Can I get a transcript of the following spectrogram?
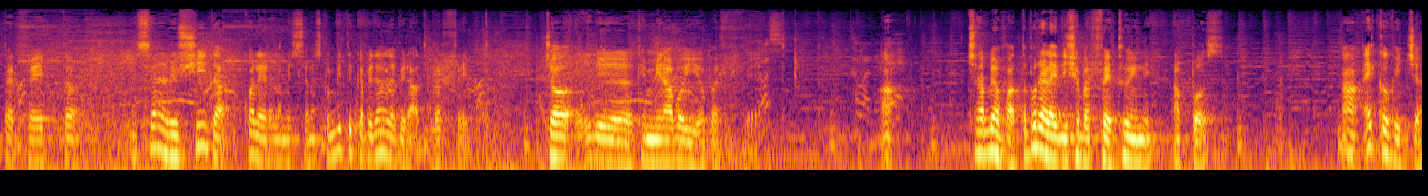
Perfetto. Missione riuscita. Qual era la missione? Sconfitto il capitano dei pirati. Perfetto. Ciò eh, che miravo io. Perfetto. Ah, ce l'abbiamo fatta. Pure lei dice perfetto, quindi a posto. Ah, ecco che c'è.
